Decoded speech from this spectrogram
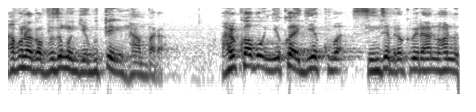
Ariko ntabwo avuze ngo ngiye gutera intambara. Ariko abonye ko yagiye kuba sinzemera ko ibera hano hano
